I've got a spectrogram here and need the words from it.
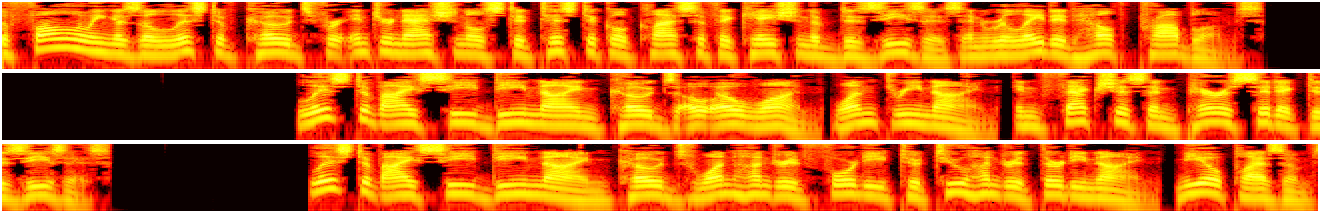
The following is a list of codes for International Statistical Classification of Diseases and Related Health Problems. List of ICD-9 codes 001-139, infectious and parasitic diseases. List of ICD-9 codes 140–239, neoplasms.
